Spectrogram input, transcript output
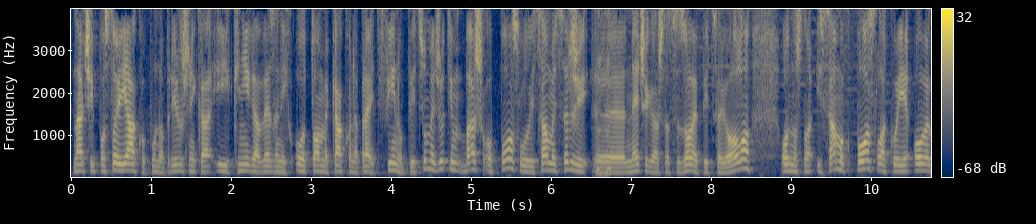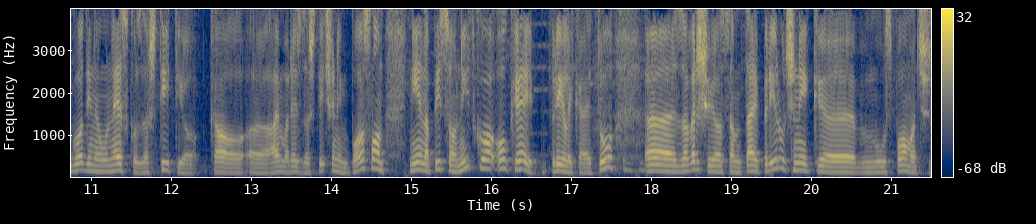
Znači, postoji jako puno priručnika i knjiga vezanih o tome kako napraviti finu picu, međutim, baš o poslu i samoj srži e, nečega što se zove pizzaiolo, odnosno i samog posla koji je ove godine UNESCO zaštitio kao, e, ajmo reći, zaštićenim poslom, nije napisao nitko, ok, prilika je tu. E, završio sam taj priručnik e, uz pomoć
